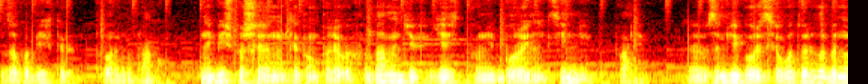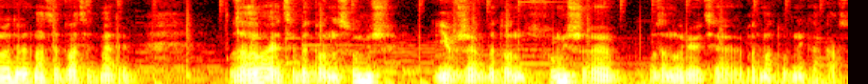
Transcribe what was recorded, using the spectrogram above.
запобігти творенню браку. Найбільш поширеним типом польових фундаментів є буроін'єкційні палі. Е, В землі буриться отвір глибиною 19-20 метрів, заливається бетонна суміш, і вже в бетонну суміш е, занурюється арматурний каркас.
